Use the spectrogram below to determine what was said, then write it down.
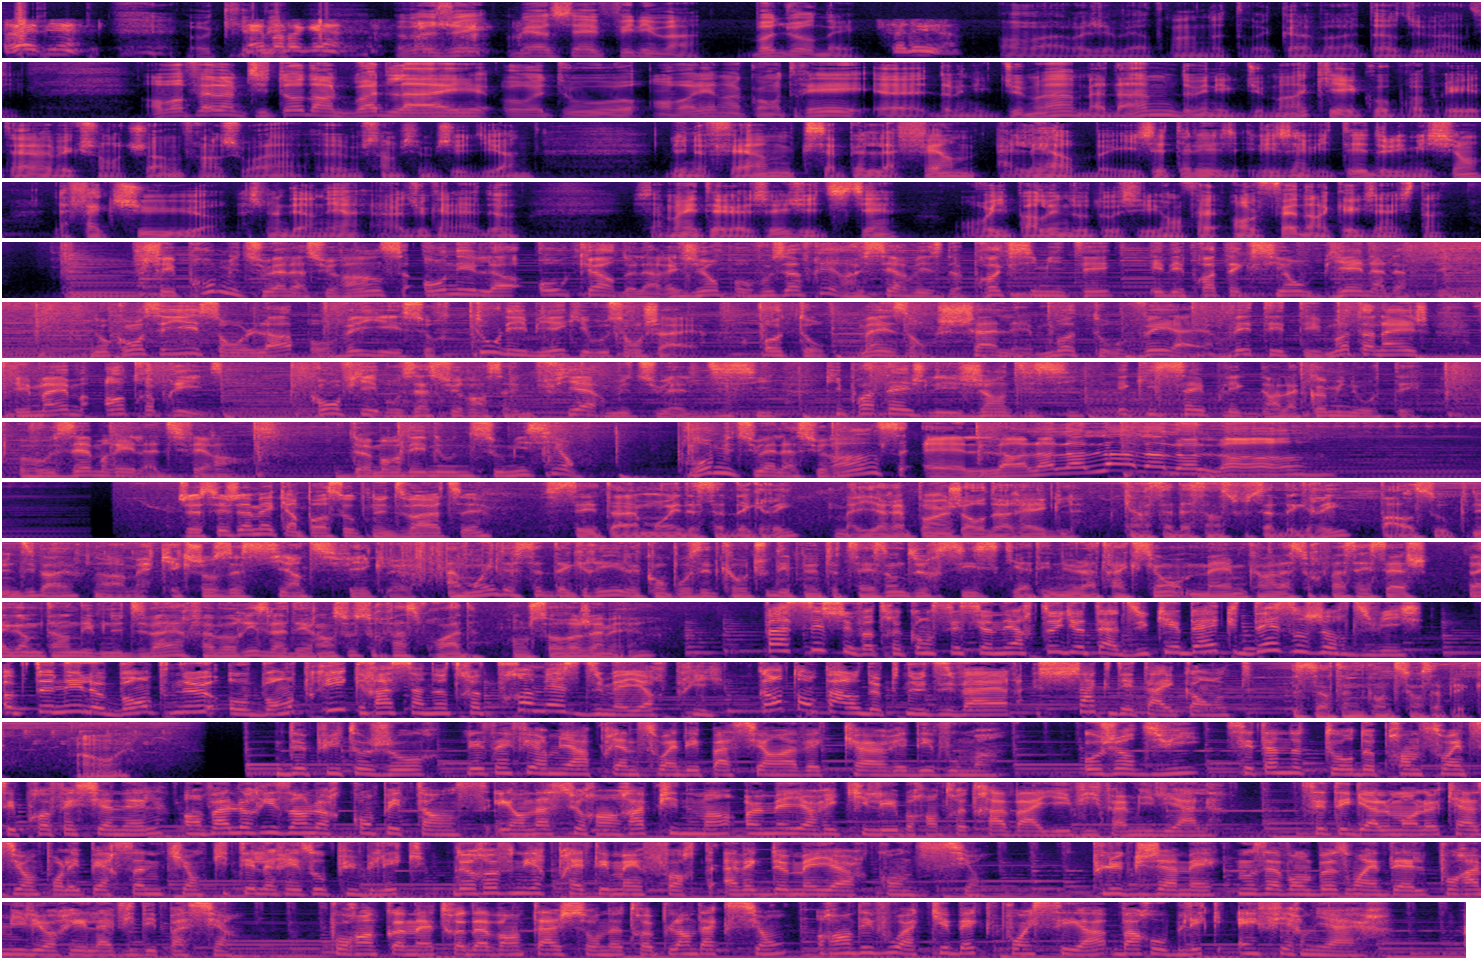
Très bien. OK. Bien, mais- Morgan. Roger, merci infiniment. Bonne journée. Salut. Hein. Au revoir, Roger Bertrand, notre collaborateur du mardi. On va faire un petit tour dans le bois de l'ail au retour. On va aller rencontrer euh, Dominique Dumas, Madame Dominique Dumas, qui est copropriétaire avec son chum François, euh, me semble que c'est M. Diane, d'une ferme qui s'appelle la Ferme à l'herbe. Ils étaient les, les invités de l'émission La Facture la semaine dernière à Radio-Canada. Ça m'a intéressé. J'ai dit, tiens, on va y parler nous autres aussi. On, fait, on le fait dans quelques instants. Chez Promutuelle Assurance, on est là au cœur de la région pour vous offrir un service de proximité et des protections bien adaptées. Nos conseillers sont là pour veiller sur tous les biens qui vous sont chers. Auto, maison, chalet, moto, VR, VTT, motoneige et même entreprise. Confiez vos assurances à une fière mutuelle d'ici qui protège les gens d'ici et qui s'implique dans la communauté. Vous aimerez la différence. Demandez-nous une soumission. Promutuelle Assurance est la la la la la la la. Je sais jamais quand passer au pneu d'hiver, tu sais. C'est à moins de 7 degrés. Mais il n'y aurait pas un genre de règle. Quand ça descend sous 7 degrés, passe au pneu d'hiver. Non, mais quelque chose de scientifique, là. À moins de 7 degrés, le composé de caoutchouc des pneus toute saison durcit, ce qui atténue la traction, même quand la surface est sèche. La gomme tendre des pneus d'hiver favorise l'adhérence aux surfaces froides. On le saura jamais, hein? Passez chez votre concessionnaire Toyota du Québec dès aujourd'hui. Obtenez le bon pneu au bon prix grâce à notre promesse du meilleur prix. Quand on parle de pneus d'hiver, chaque détail compte. Certaines conditions s'appliquent. Ah ouais? Depuis toujours, les infirmières prennent soin des patients avec cœur et dévouement. Aujourd'hui, c'est à notre tour de prendre soin de ces professionnels en valorisant leurs compétences et en assurant rapidement un meilleur équilibre entre travail et vie familiale. C'est également l'occasion pour les personnes qui ont quitté le réseau public de revenir prêter main forte avec de meilleures conditions. Plus que jamais, nous avons besoin d'elles pour améliorer la vie des patients. Pour en connaître davantage sur notre plan d'action, rendez-vous à québec.ca infirmière.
